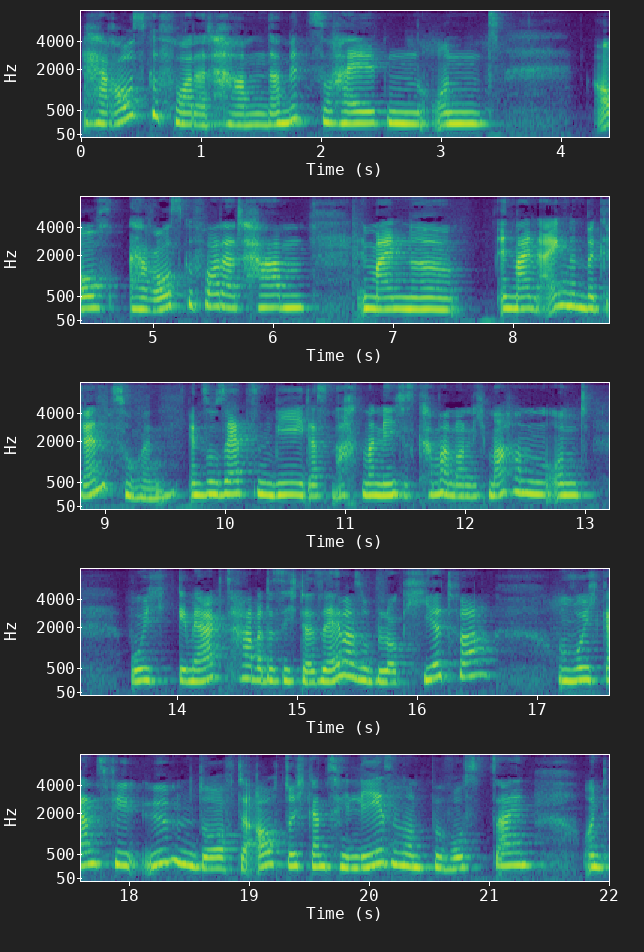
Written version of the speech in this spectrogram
herausgefordert haben, da mitzuhalten und auch herausgefordert haben, in meine in meinen eigenen Begrenzungen, in so Sätzen wie, das macht man nicht, das kann man doch nicht machen und wo ich gemerkt habe, dass ich da selber so blockiert war und wo ich ganz viel üben durfte, auch durch ganz viel Lesen und Bewusstsein und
